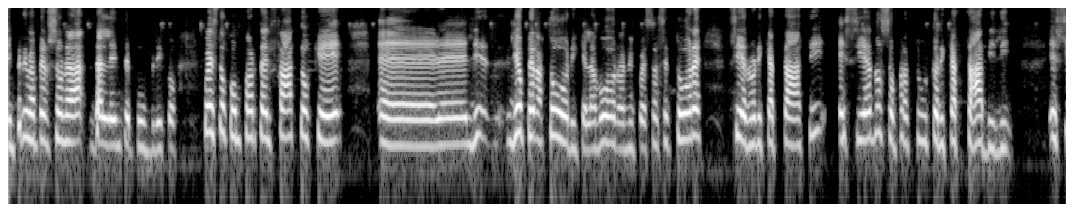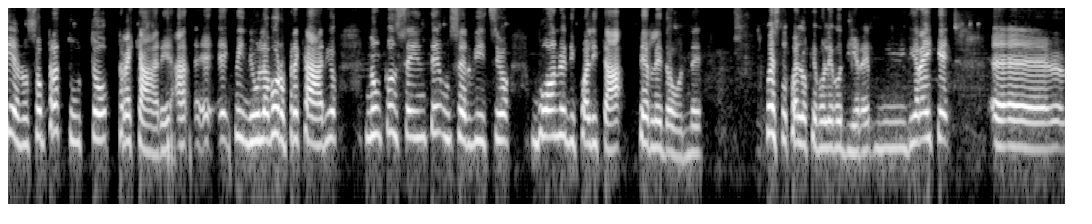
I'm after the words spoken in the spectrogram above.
in, prima persona dall'ente pubblico. Questo comporta il fatto che eh, gli, gli, operatori che lavorano in questo settore siano ricattati e siano soprattutto ricattabili e siano soprattutto precari. E, e quindi un lavoro precario non consente un servizio buono e di qualità per le donne. Questo è quello che volevo dire. Mm, direi che eh,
